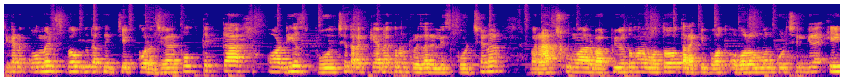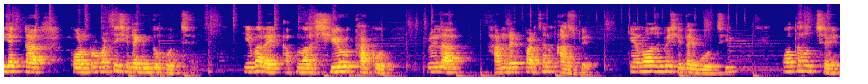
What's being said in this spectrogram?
সেখানে কমেন্টস বক্স যদি আপনি চেক করেন, সেখানে প্রত্যেকটা অডিয়েন্স বলছে তারা কেন এখনও ট্রেলার রিলিজ করছে না? বা রাজকুমার বা প্রিয়তমার মতো তারা কি পথ অবলম্বন করছেন কিনা? এই যে একটা কন্ট্রোভার্সি সেটা কিন্তু হচ্ছে। এবারে আপনারা শিওর থাকুন ট্রেলার হান্ড্রেড পার্সেন্ট আসবে। কেন আসবে সেটাই বলছি। কথা হচ্ছে,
